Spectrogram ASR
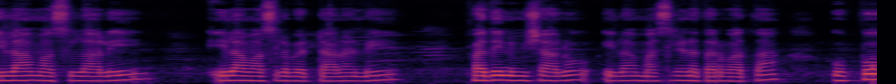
ఇలా మసలాలి. ఇలా మసలు పెట్టాలండి పది నిమిషాలు ఇలా మసిలిన తర్వాత ఉప్పు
